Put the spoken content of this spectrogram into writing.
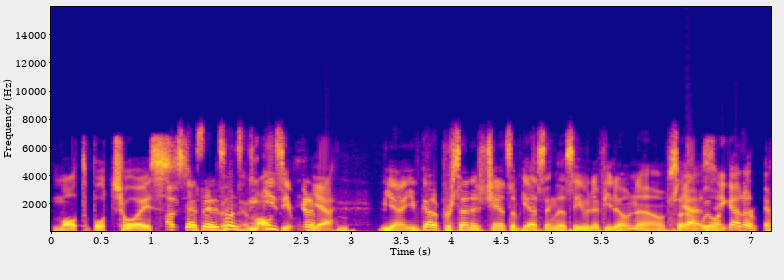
multiple choice. I was to say this one's easy. We're gonna, yeah. yeah. You've got a percentage chance of guessing this, even if you don't know. So yeah, we so you to got a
